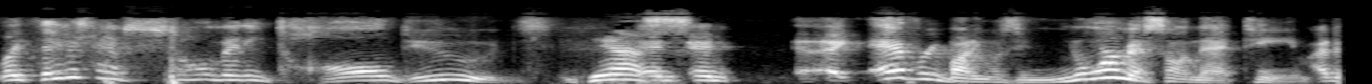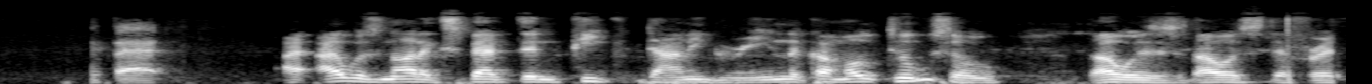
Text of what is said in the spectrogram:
like they just have so many tall dudes. Yes. And, and like, everybody was enormous on that team. I didn't get that. I, I was not expecting peak Donnie Green to come out too, so that was that was different.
